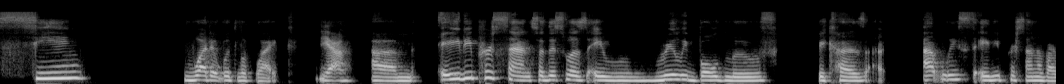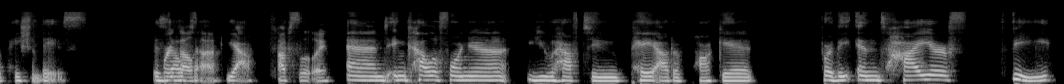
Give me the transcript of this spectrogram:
seeing what it would look like. Yeah. Um, 80%. So this was a really bold move because at least 80% of our patient base is Delta. Delta. Yeah. Absolutely. And in California, you have to pay out of pocket for the entire fee,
